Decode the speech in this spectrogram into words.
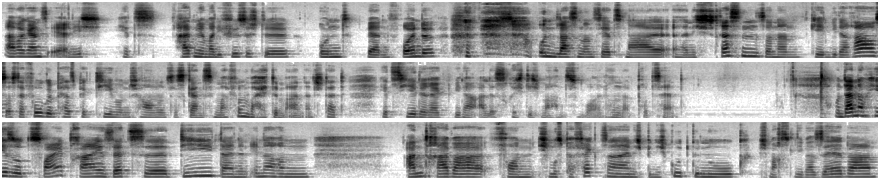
Aber ganz ehrlich, jetzt halten wir mal die Füße still und werden Freunde und lassen uns jetzt mal äh, nicht stressen, sondern gehen wieder raus aus der Vogelperspektive und schauen uns das Ganze mal von weitem an, anstatt jetzt hier direkt wieder alles richtig machen zu wollen, 100 Prozent. Und dann noch hier so zwei, drei Sätze, die deinen inneren Antreiber von ich muss perfekt sein, ich bin nicht gut genug, ich mache es lieber selber,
